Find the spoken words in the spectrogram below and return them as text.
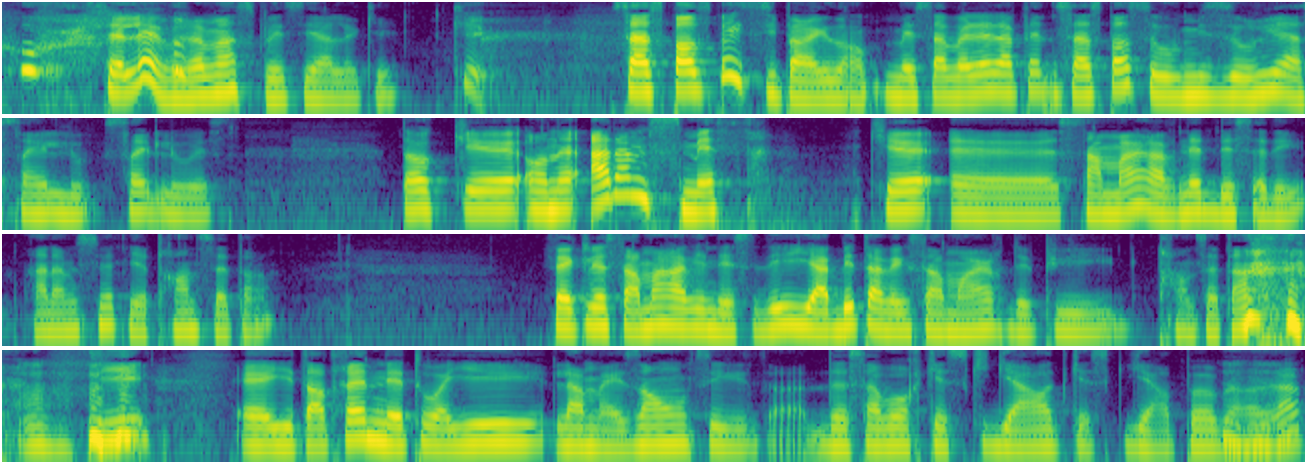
Celle-là est vraiment spéciale, OK? OK. Ça se passe pas ici, par exemple, mais ça valait la peine. Ça se passe au Missouri, à Saint-Lou- Saint-Louis. Donc, euh, on a Adam Smith, que euh, sa mère, elle venait de décéder. Adam Smith, il a 37 ans. Fait que là, sa mère, elle vient de décéder. Il habite avec sa mère depuis 37 ans. Puis, euh, il est en train de nettoyer la maison, de savoir qu'est-ce qu'il garde, qu'est-ce qu'il garde pas, blablabla. Mhm.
